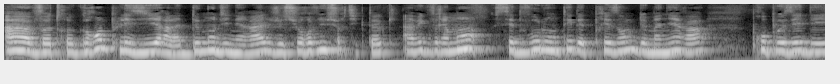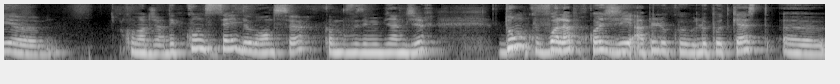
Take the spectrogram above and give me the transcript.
à votre grand plaisir, à la demande générale, je suis revenue sur TikTok avec vraiment cette volonté d'être présente de manière à proposer des... Euh, comment dire, des conseils de grande sœur, comme vous aimez bien le dire. Donc voilà pourquoi j'ai appelé le, podcast euh,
